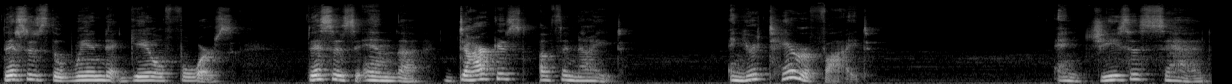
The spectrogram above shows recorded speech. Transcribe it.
This is the wind at gale force. This is in the darkest of the night. And you're terrified. And Jesus said,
